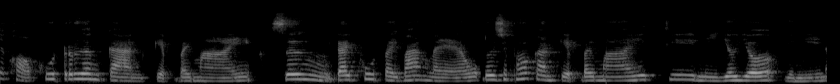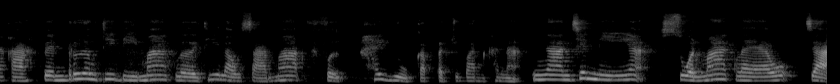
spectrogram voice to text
จะขอพูดเรื่องการเก็บใบไม้ ซึ่งได้พูดไปบ้างแล้ว โดยเฉพาะการเก็บใบไม้ที่มีเยอะๆอย่างนี้นะคะ เป็นเรื่องที่ดีมากเลยที่เราสามารถฝึกให้อยู่กับปัจจุบันขณะ งานเช่นนี้ส่วนมากแล้วจะ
